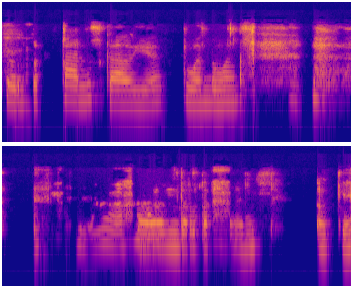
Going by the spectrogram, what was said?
tertekan sekali ya, teman-teman. Salam tertekan. Oke.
